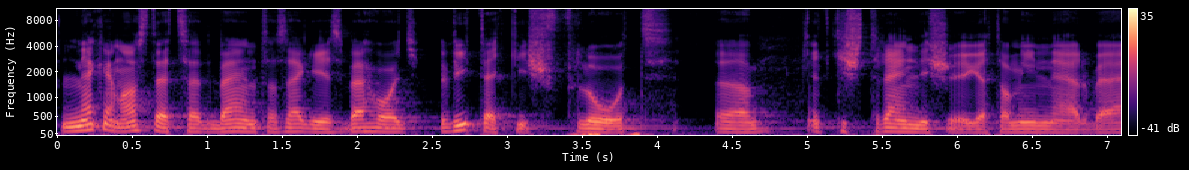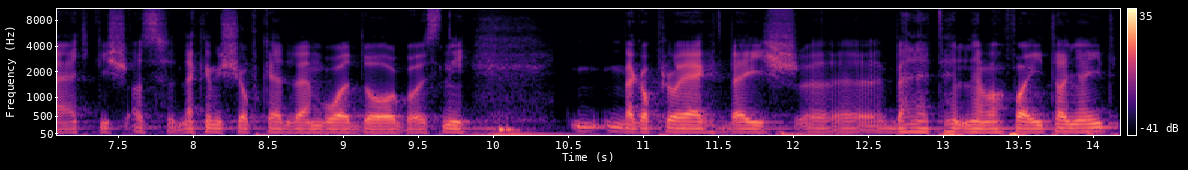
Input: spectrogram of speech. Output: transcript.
Nekem azt tetszett bent az egészbe, hogy vitt egy kis flót, egy kis trendiséget a Minnerbe, egy kis, az nekem is jobb kedvem volt dolgozni. meg a projektbe is beletennem a fajtanyait,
